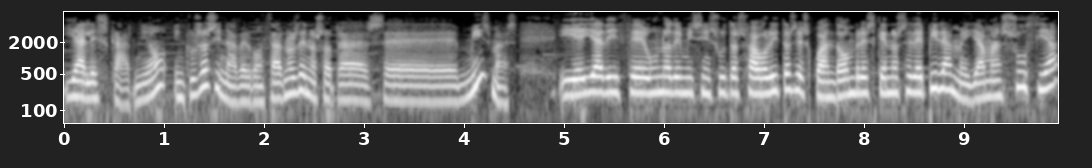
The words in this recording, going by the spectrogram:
y al escarnio, incluso sin avergonzarnos de nosotras eh, mismas. Y ella dice, uno de mis insultos favoritos es cuando hombres que no se depilan me llaman sucia,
